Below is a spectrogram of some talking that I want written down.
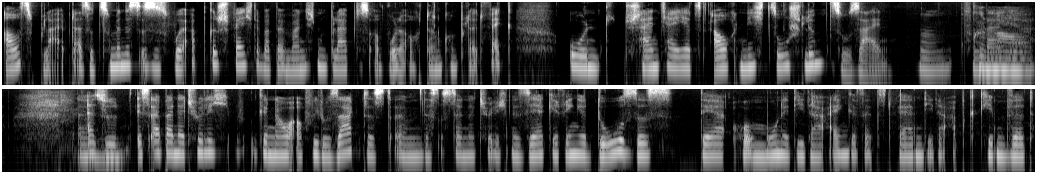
ausbleibt. Also zumindest ist es wohl abgeschwächt, aber bei manchen bleibt es auch wohl auch dann komplett weg und scheint ja jetzt auch nicht so schlimm zu sein. Ne? Von genau. daher. Ähm, also ist aber natürlich genau auch wie du sagtest, ähm, das ist dann natürlich eine sehr geringe Dosis der Hormone, die da eingesetzt werden, die da abgegeben wird.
